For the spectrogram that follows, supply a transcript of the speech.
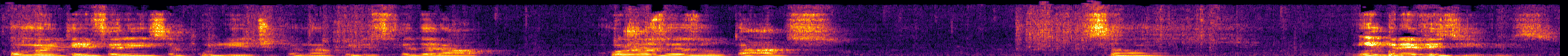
com uma interferência política na Polícia Federal, cujos resultados são imprevisíveis.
